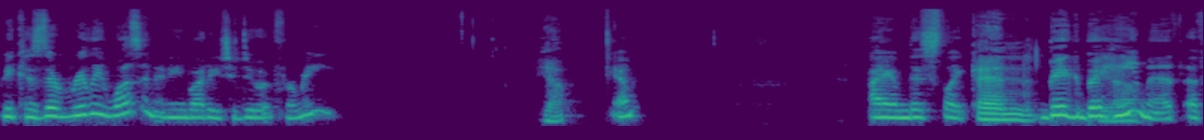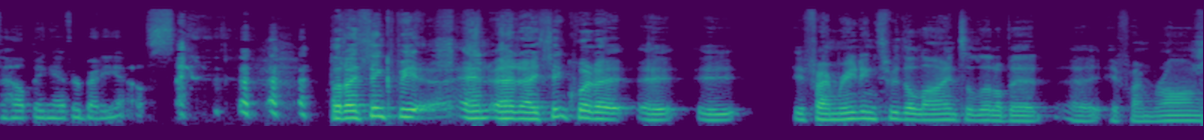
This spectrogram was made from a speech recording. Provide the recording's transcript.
Because there really wasn't anybody to do it for me. Yeah. Yeah. I am this like and big behemoth yeah. of helping everybody else. but I think be and and I think what I, if I'm reading through the lines a little bit, uh, if I'm wrong,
